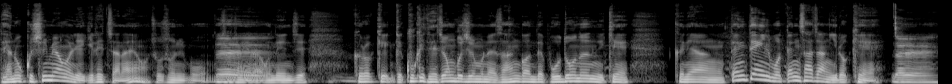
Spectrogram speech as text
대놓고 실명을 얘기를 했잖아요. 조선일보 네. 사장이라고. 근데 이제 그렇게 이렇게 국회 대정부 질문에서 한 건데 보도는 이렇게 그냥 땡땡일보 땡사장 이렇게 네.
